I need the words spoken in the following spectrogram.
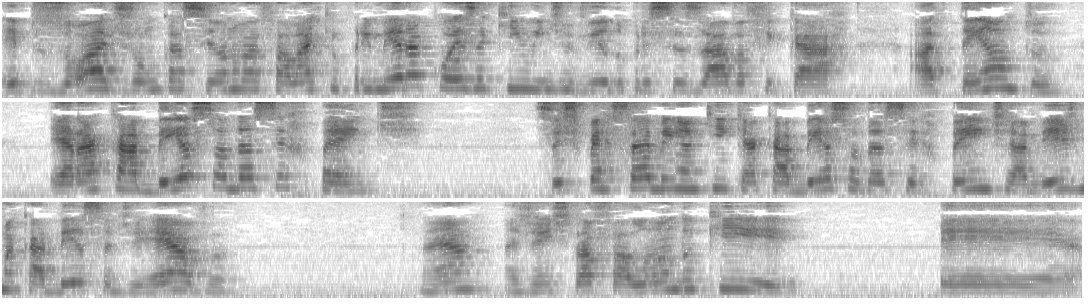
episódio, João Cassiano vai falar que a primeira coisa que o indivíduo precisava ficar atento era a cabeça da serpente. Vocês percebem aqui que a cabeça da serpente é a mesma cabeça de Eva? Né? A gente está falando que é,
